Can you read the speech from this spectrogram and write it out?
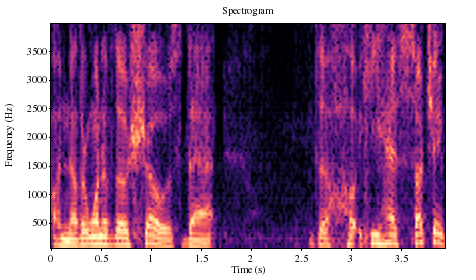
another one of those shows that the ho- he has such a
